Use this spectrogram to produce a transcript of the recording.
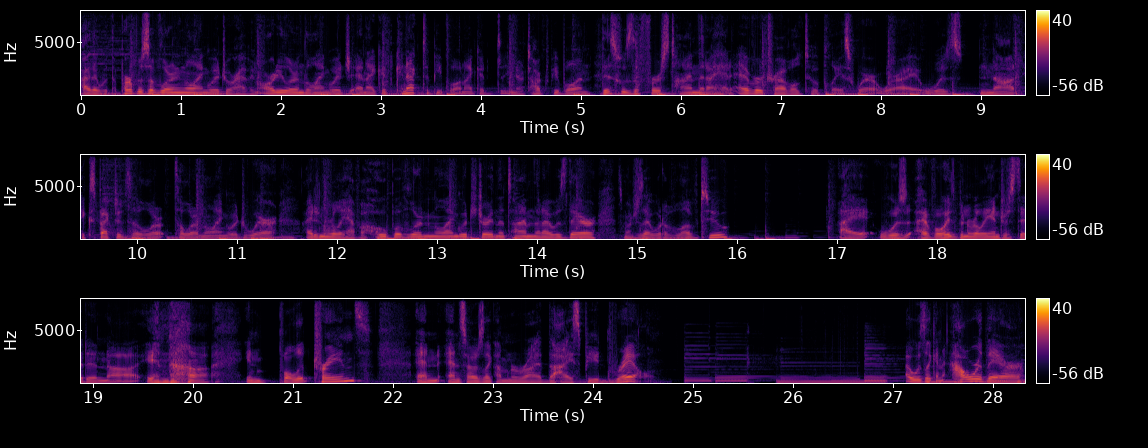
either with the purpose of learning the language or having already learned the language and I could connect to people and I could you know talk to people. And this was the first time that I had ever traveled to a place where where I was not expected to lear- to learn the language where I didn't really have a hope of learning the language during the time that I was there as much as I would have loved to. I was I've always been really interested in uh, in uh, in bullet trains. And and so I was like I'm going to ride the high speed rail I was like an hour there,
